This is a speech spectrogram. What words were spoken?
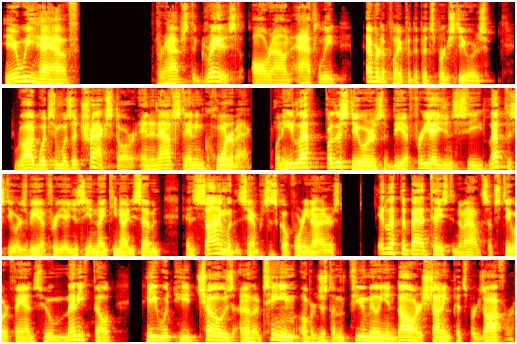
Here we have perhaps the greatest all round athlete ever to play for the Pittsburgh Steelers. Rod Woodson was a track star and an outstanding cornerback. When he left for the Steelers via free agency, left the Steelers via free agency in 1997 and signed with the San Francisco 49ers, it left a bad taste in the mouths of Steeler fans who many felt he would he chose another team over just a few million dollars, shunning Pittsburgh's offer.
